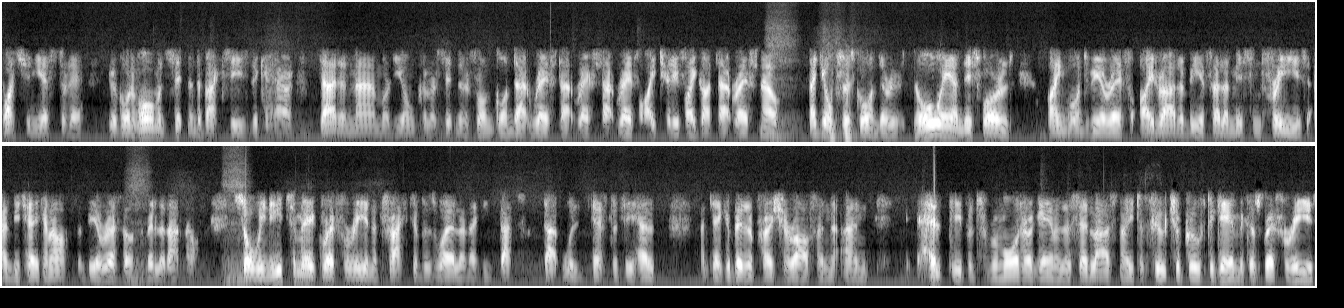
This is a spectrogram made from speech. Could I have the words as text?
watching yesterday. You're going home and sitting in the back seat of the car. Dad and mum or the uncle are sitting in the front going, that ref, that ref, that ref. I tell you, if I got that ref now, that youngster's going, there is no way in this world I'm going to be a ref. I'd rather be a fella missing frees and be taken off than be a ref out in the middle of that now. So we need to make refereeing attractive as well, and I think that's that will definitely help and take a bit of pressure off and, and help people to promote our game. As I said last night, to future proof the game because referees,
